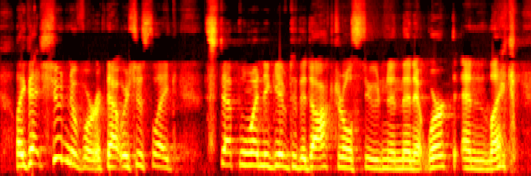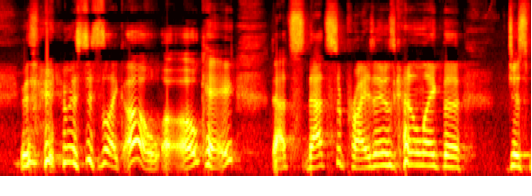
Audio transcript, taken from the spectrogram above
like, that shouldn't have worked. That was just like step one to give to the doctoral student, and then it worked. And like, it was, it was just like, oh, okay, that's, that's surprising. It was kind of like the, just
